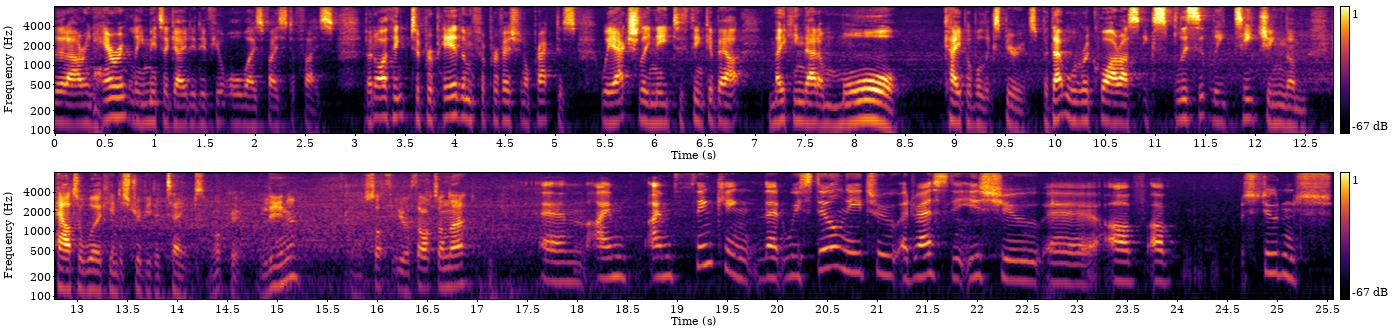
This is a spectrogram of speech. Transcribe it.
that are inherently mitigated if you're always face to face. But I think to prepare them for professional practice, we actually need to think about making that a more capable experience. But that will require us explicitly teaching them how to work in distributed teams. Okay. Line, your thoughts on that? Um, I'm I'm thinking that we still need to address the issue uh, of of students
